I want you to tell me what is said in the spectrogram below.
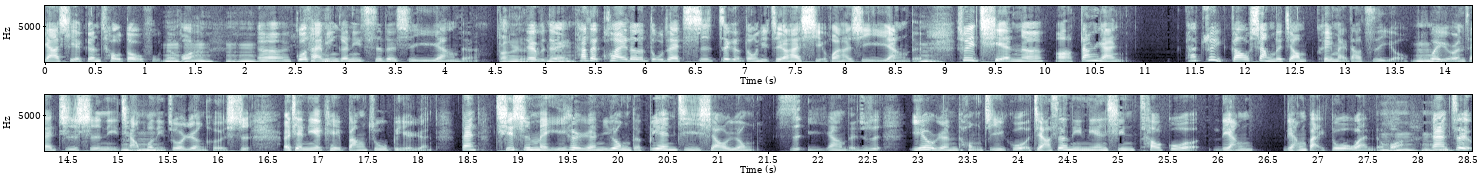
鸭血跟臭豆腐的话，嗯嗯，呃，郭台铭跟你吃的是一样的，当然，对不对？嗯、他的快乐度在吃这个东西，只要他喜欢，他是一样的。嗯、所以钱呢，啊、哦，当然，他最高尚的叫可以买到自由，不会有人在指使你、强迫你做任何事，嗯、而且你也可以帮助别人。但其实每一个人用的边际效用是一样的，就是也有人统计过，假设你年薪超过两。两百多万的话，嗯嗯、但这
